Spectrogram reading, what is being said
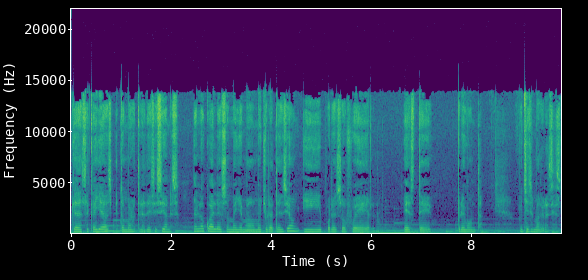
quedarse callados y tomar otras decisiones. En lo cual eso me ha llamado mucho la atención y por eso fue este pregunta. Muchísimas gracias.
